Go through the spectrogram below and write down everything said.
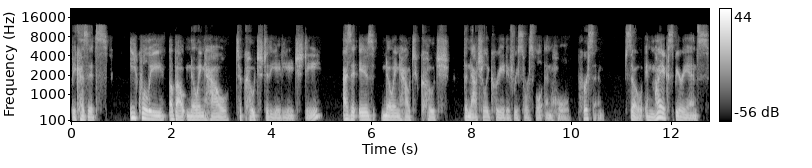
because it's equally about knowing how to coach to the ADHD as it is knowing how to coach the naturally creative, resourceful, and whole person. So, in my experience,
